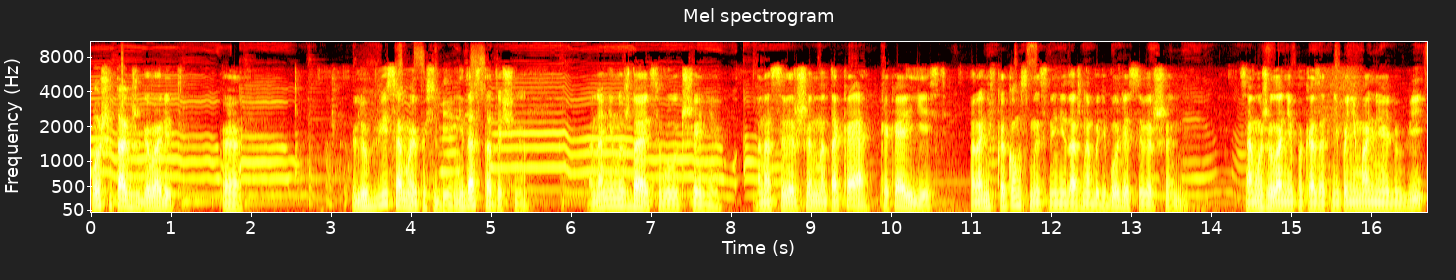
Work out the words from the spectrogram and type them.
Оша также говорит, Любви самой по себе недостаточно. Она не нуждается в улучшении. Она совершенно такая, какая есть. Она ни в каком смысле не должна быть более совершенной. Само желание показать непонимание любви,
